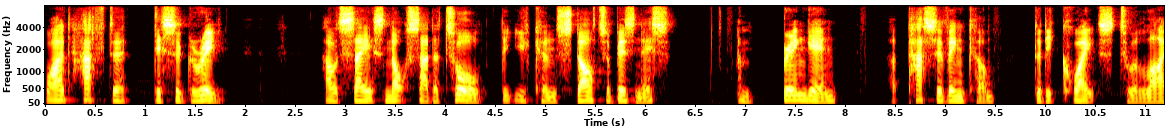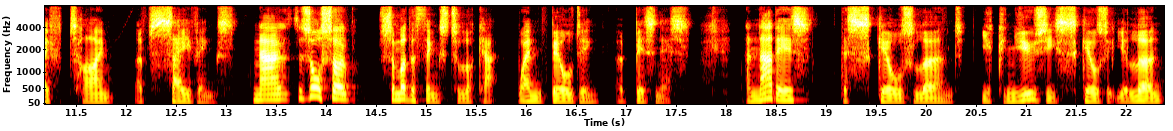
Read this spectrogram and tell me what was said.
Well, I'd have to disagree. I would say it's not sad at all that you can start a business and bring in a passive income that equates to a lifetime of savings. Now, there's also some other things to look at when building a business, and that is the skills learned. You can use these skills that you learn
